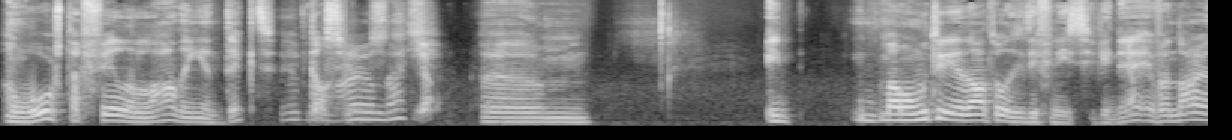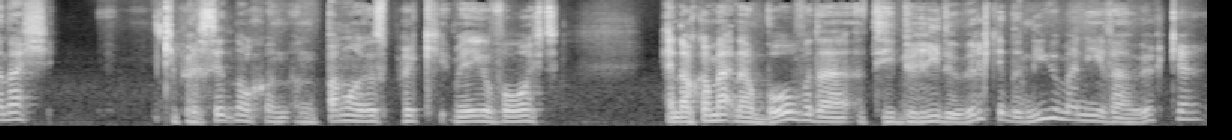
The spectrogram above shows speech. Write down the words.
een woord dat vele ladingen dekt. Hè, Dat is juist, ja. Ehm, ik- maar we moeten inderdaad wel die definitie vinden. Hè. En vandaag de dag, ik heb recent nog een, een panelgesprek meegevolgd. En daar kwam uit naar boven dat het hybride werken, de nieuwe manier van werken,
